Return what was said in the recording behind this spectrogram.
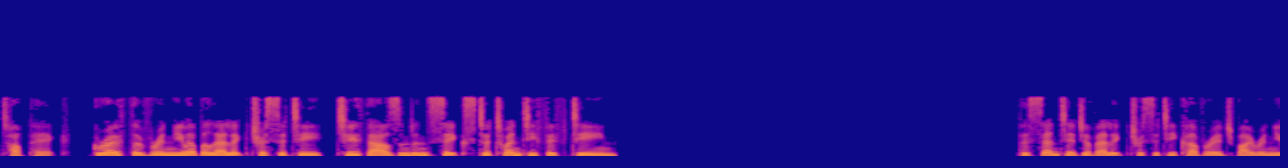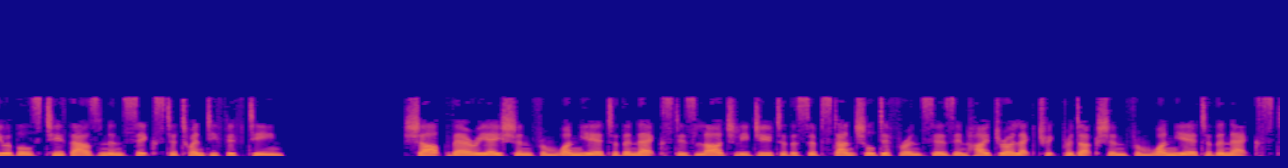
Topic: Growth of renewable electricity 2006 to 2015. Percentage of electricity coverage by renewables 2006 to 2015 Sharp variation from one year to the next is largely due to the substantial differences in hydroelectric production from one year to the next.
